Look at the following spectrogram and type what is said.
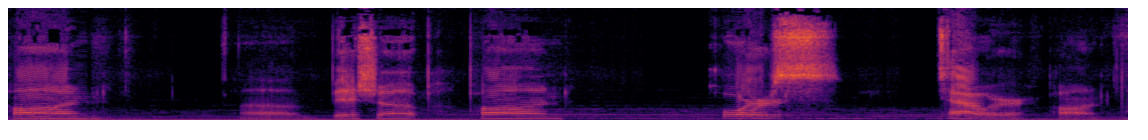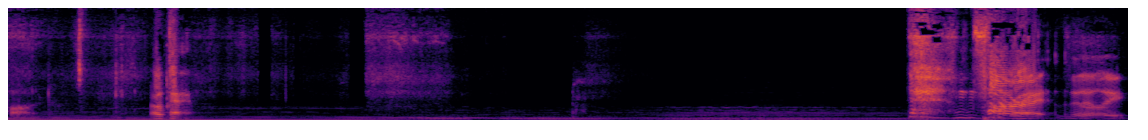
pawn, uh, bishop, pawn, horse, tower, pawn, pawn. Okay. it's all right, Lily.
